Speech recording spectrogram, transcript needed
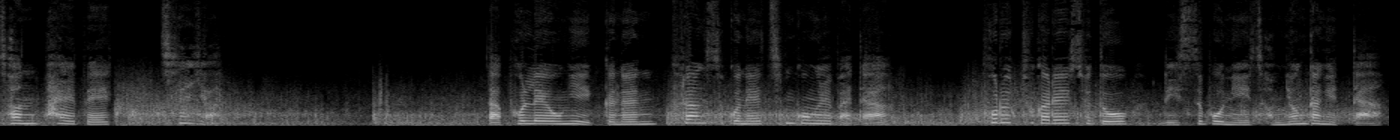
(1807년) 나폴레옹이 이끄는 프랑스군의 침공을 받아 포르투갈의 수도 리스본이 점령당했다.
